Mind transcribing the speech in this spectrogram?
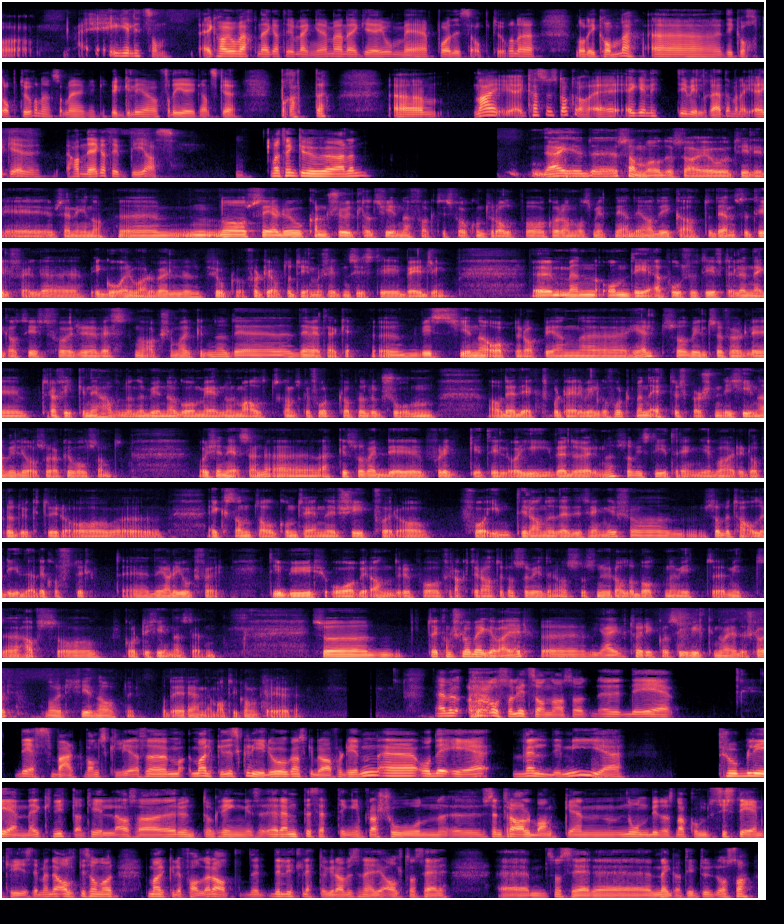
jeg er litt sånn Jeg har jo vært negativ lenge, men jeg er jo med på disse oppturene når de kommer. Eh, de korte oppturene som er hyggelige, for de er ganske bratte. Um, nei, hva syns dere? Jeg, jeg, er litt i villrede, men jeg, jeg, er, jeg har negativ bias. Hva tenker du, Erlend? Nei, det er samme, og det sa jeg jo tidligere i sendingen òg. Eh, nå ser det jo kanskje ut til at Kina faktisk får kontroll på koronasmitten igjen. De hadde ikke hatt det eneste tilfellet i går, var det vel 48 timer siden sist i Beijing. Eh, men om det er positivt eller negativt for Vesten og aksjemarkedene, det, det, vet jeg ikke. Eh, hvis Kina åpner opp igjen eh, helt, så vil selvfølgelig trafikken i havnene begynne å gå mer normalt ganske fort. Og produksjonen av det de eksporterer vil gå fort. Men etterspørselen i Kina vil jo også øke voldsomt. Og kineserne er ikke så veldig flinke til å gi ved dørene. Så hvis de trenger varer og produkter og x antall containerskip for å få inn til landet det de trenger, så, så betaler de det det koster. Det, det, har de gjort før. De byr over andre på frakterater osv., og, så videre, og så snur alle båtene midt, midt havs og går til Kina isteden. Så det kan slå begge veier. Jeg tør ikke å si hvilken vei det slår når Kina åpner, og det regner jeg med at de kommer til å gjøre. Det er vel også litt sånn, altså. Det er det er svært vanskelig. Altså, markedet sklir jo ganske bra for tiden, eh, og det er veldig mye problemer knytta til altså, rundt omkring rentesetting, inflasjon, eh, sentralbanken. Noen begynner å snakke om systemkrise. Men det er alltid sånn når markedet faller at det, er litt lett å grave seg ned i alt som ser, eh, som ser negativt ut også.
